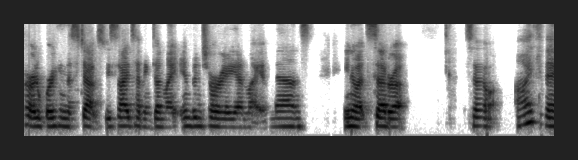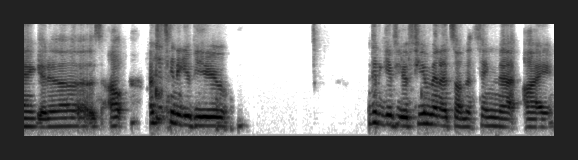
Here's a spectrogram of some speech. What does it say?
part of working the steps besides having done my inventory and my amends, you know, etc. So I think it is, I'll, I'm just going to give you, I'm going to give you a few minutes on the thing that I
